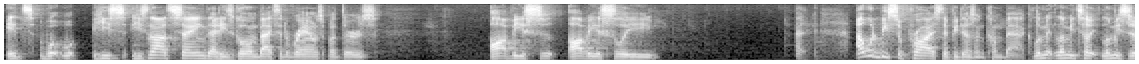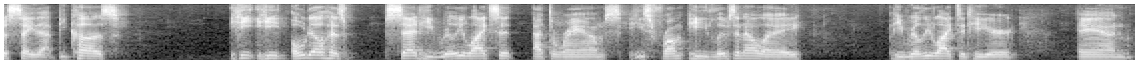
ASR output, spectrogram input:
it's what he's he's not saying that he's going back to the Rams, but there's obviously obviously I would be surprised if he doesn't come back. Let me let me tell you, let me just say that because he he Odell has said he really likes it at the Rams. He's from he lives in LA. He really liked it here and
